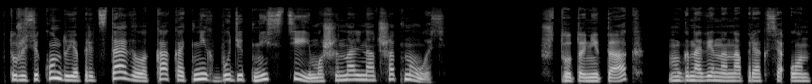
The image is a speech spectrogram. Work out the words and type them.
В ту же секунду я представила, как от них будет нести, и машинально отшатнулась. «Что-то не так?» — мгновенно напрягся он.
